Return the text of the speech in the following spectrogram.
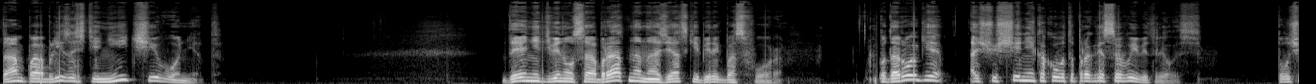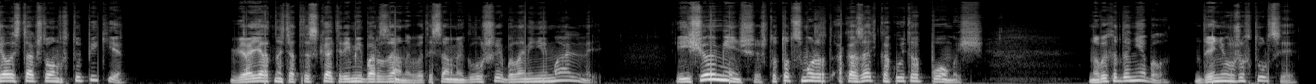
Там поблизости ничего нет. Дэнни двинулся обратно на азиатский берег Босфора. По дороге ощущение какого-то прогресса выветрилось. Получалось так, что он в тупике. Вероятность отыскать Реми Барзана в этой самой глуши была минимальной. И еще меньше, что тот сможет оказать какую-то помощь. Но выхода не было. Дэнни уже в Турции.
